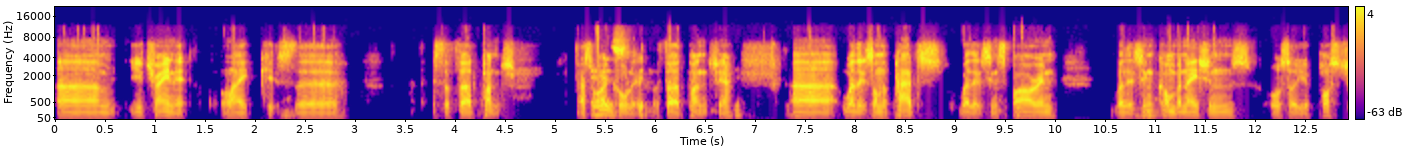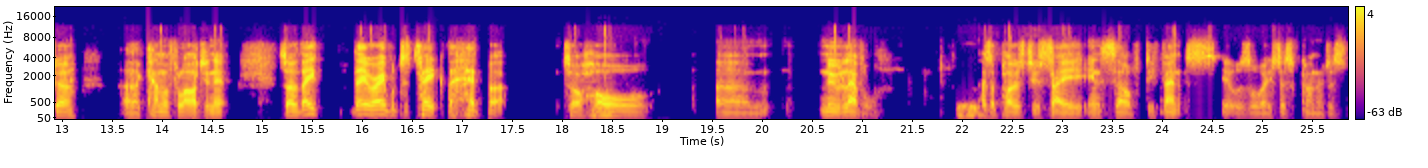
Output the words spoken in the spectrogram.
um, you train it like it's the it's the third punch. That's what it I is. call it, the third punch. Yeah. Uh, whether it's on the pads, whether it's in sparring, whether it's in combinations, also your posture, uh, camouflaging it. So they they were able to take the headbutt to a mm-hmm. whole um, new level mm-hmm. as opposed to say in self-defense it was always just kind of just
